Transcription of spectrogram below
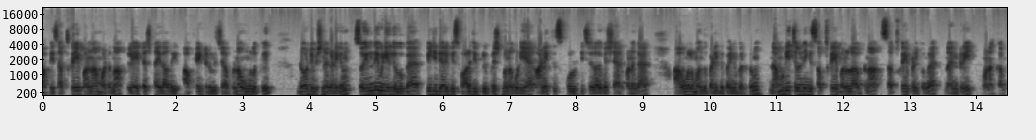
அப்படி சப்ஸ்கிரைப் பண்ணால் மட்டும்தான் லேட்டஸ்ட்டாக ஏதாவது அப்டேட் இருந்துச்சு அப்படின்னா உங்களுக்கு நோட்டிஃபிகேஷன் கிடைக்கும். ஸோ இந்த வீடியோ தொகுப்பை பிஜி டெரபி சுவாலஜி ப்ரிப்பரேஷன் பண்ணக்கூடிய அனைத்து ஸ்கூல் டீச்சர் ஷேர் பண்ணுங்க. அவங்களும் வந்து படித்து பயன்படுத்தும். நம்முடைய சேனல் நீங்கள் சப்ஸ்கிரைப் பண்ணல அப்படின்னா சப்ஸ்கிரைப் பண்ணிக்கோங்க. நன்றி வணக்கம்.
